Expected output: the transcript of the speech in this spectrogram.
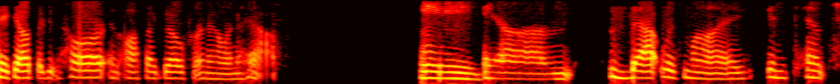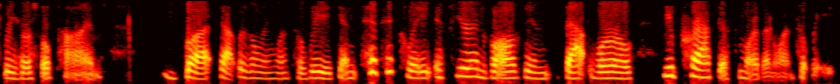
take out the guitar, and off I'd go for an hour and a half. Mm. And that was my intense rehearsal time. But that was only once a week. And typically, if you're involved in that world, you practice more than once a week.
